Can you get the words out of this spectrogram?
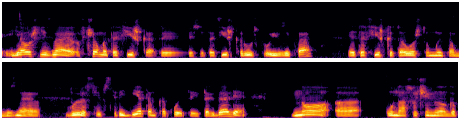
не, я уж не знаю, в чем эта фишка. То есть это фишка русского языка, это фишка того, что мы там, не знаю, выросли в среде там какой-то и так далее. Но э, у нас очень много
